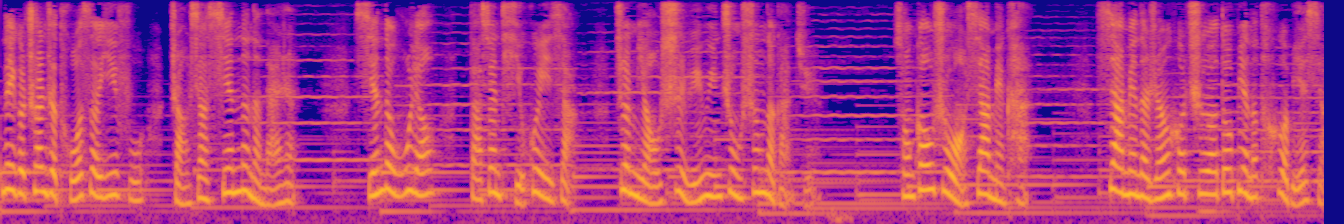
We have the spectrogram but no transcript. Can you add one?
那个穿着驼色衣服、长相鲜嫩的男人，闲得无聊，打算体会一下这藐视芸芸众生的感觉。从高处往下面看，下面的人和车都变得特别小。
